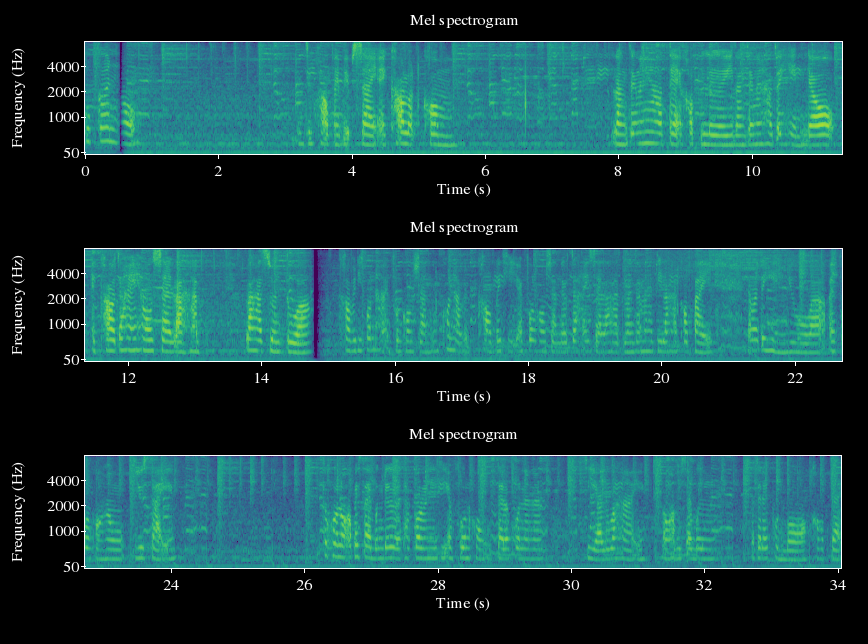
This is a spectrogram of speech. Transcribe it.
Google เอามันจะเข้าไปเว็บไซต์ iCloud.com หลังจากนั้นเราแตะเข้าไปเลย หลังจากนั้นเราจะเห็นเดี๋ยวไอ้เขาจะให้เราใส่รหัส รหัสส่วนตัว เข้าไปที่ค้นหาไอโฟนของฉัน ค้นหาเข้าไปที่ไอโฟนของฉันแล้วจะให้ใส่รหัส หลังจากนั้นให้ตีรหัสเข้าไป แล้วมันจะเห็นอยู่ว่าไอโฟนของเราอยู่ใส่ทุกคนลองเอาไปใส่เบิงเดอร์ถ้ากรณีที่ไอโฟนของแต่ละคนนั้นนะเสียหรือว่าหาย ลองเอาไปใส่เบิงมันจะได้ผลบอข้าใจ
